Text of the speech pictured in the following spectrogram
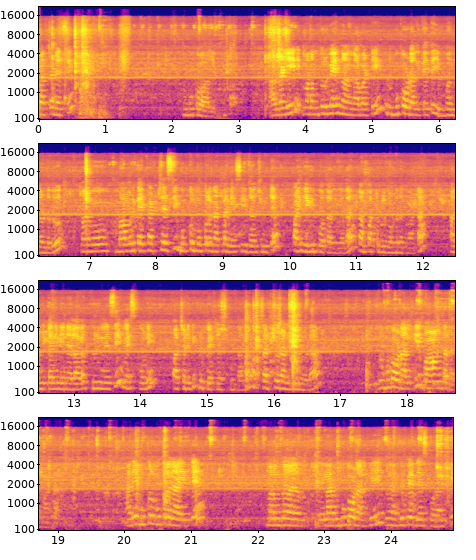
పచ్చడేసి రుబ్బుకోవాలి. ఆల్రెడీ మనం తురిమేసినాం కాబట్టి రుబ్బుకోవడానికి అయితే ఇబ్బంది ఉండదు. మనము మామిడికాయ కట్ చేసి ముక్కలు ముక్కలు గట్లా వేసి దంచుంటే పైకి ఎగిరిపోతుంది కదా కంఫర్టబుల్గా ఉండదు అనమాట అందుకని నేను ఇలాగ తురిమేసి వేసుకొని పచ్చడికి ప్రిపేర్ చేసుకుంటాను. ఒకసారి చూడండి కూడా. రుబ్బుకోవడానికి బాగుంటుంది అనమాట అదే ముక్కలు ముక్కలుగా అయితే మనం ఇలా రుబ్బుకోవడానికి ప్రిపేర్ చేసుకోవడానికి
